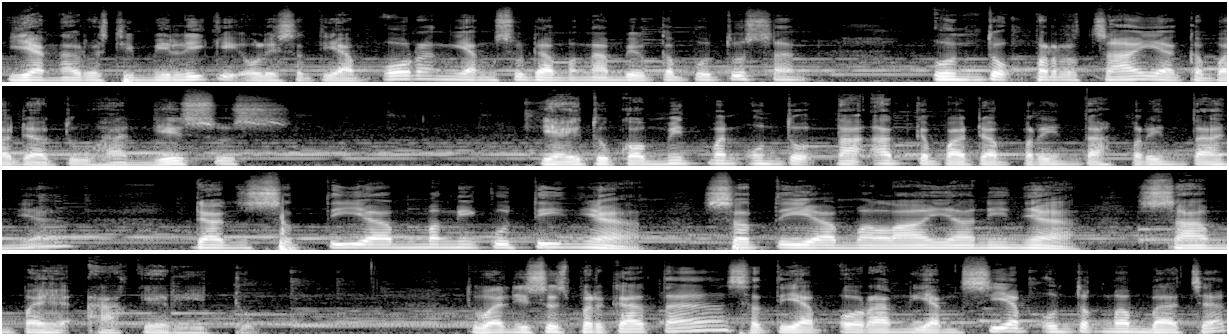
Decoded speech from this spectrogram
yang harus dimiliki oleh setiap orang yang sudah mengambil keputusan untuk percaya kepada Tuhan Yesus, yaitu komitmen untuk taat kepada perintah-perintahnya dan setia mengikutinya setia melayaninya sampai akhir hidup. Tuhan Yesus berkata, setiap orang yang siap untuk membaca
